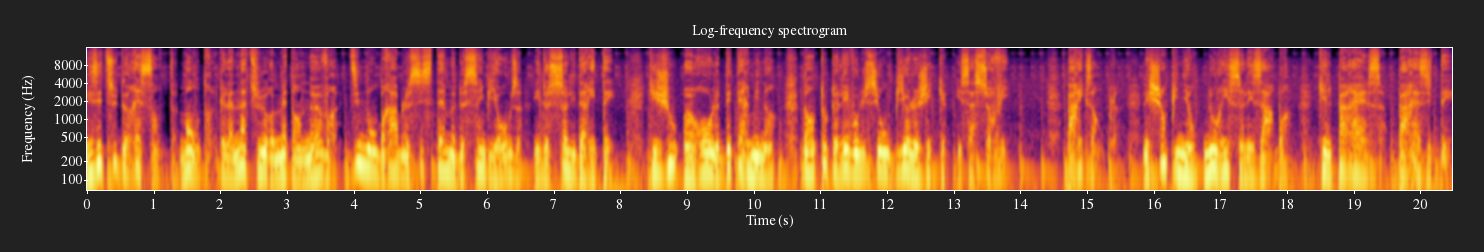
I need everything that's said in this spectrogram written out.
Les études récentes montrent que la nature met en œuvre d'innombrables systèmes de symbiose et de solidarité qui jouent un rôle déterminant dans toute l'évolution biologique et sa survie. Par exemple, les champignons nourrissent les arbres qu'ils paraissent parasiter.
